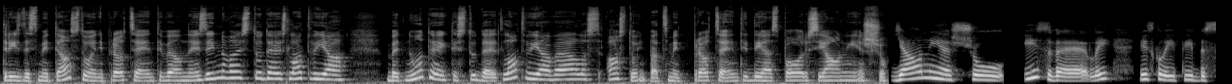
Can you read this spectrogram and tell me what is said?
38% vēl nezina, vai studēs Latvijā, bet noteikti studēt Latvijā vēlas 18% diasporas jauniešu. Jauniešu izvēli izglītības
